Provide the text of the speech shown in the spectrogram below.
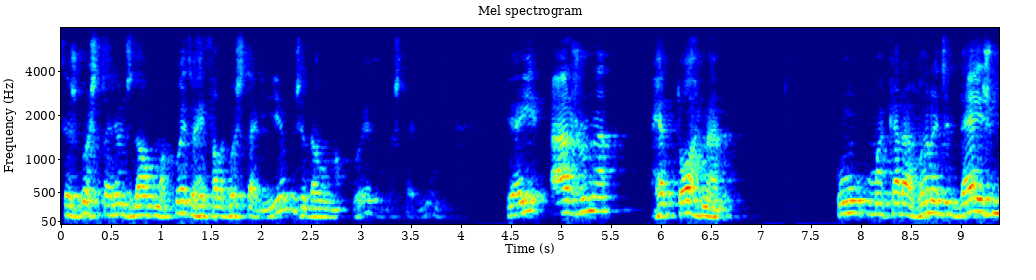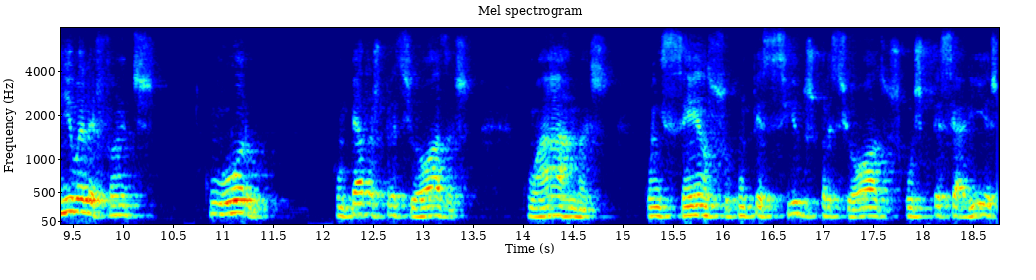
vocês gostariam de dar alguma coisa? O rei fala, gostaríamos de dar alguma coisa, gostaríamos. E aí Arjuna retorna com uma caravana de 10 mil elefantes, com ouro, com pedras preciosas, com armas, com incenso, com tecidos preciosos, com especiarias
